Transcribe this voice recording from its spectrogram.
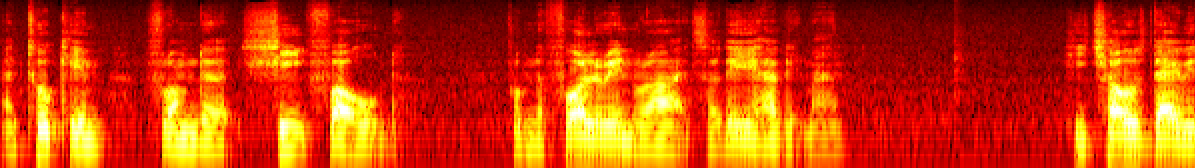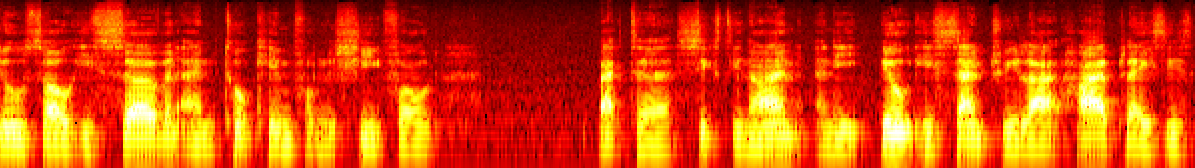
and took him from the sheepfold, from the following right. So there you have it, man. He chose David also, his servant, and took him from the sheepfold back to 69. And he built his sanctuary like high places,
